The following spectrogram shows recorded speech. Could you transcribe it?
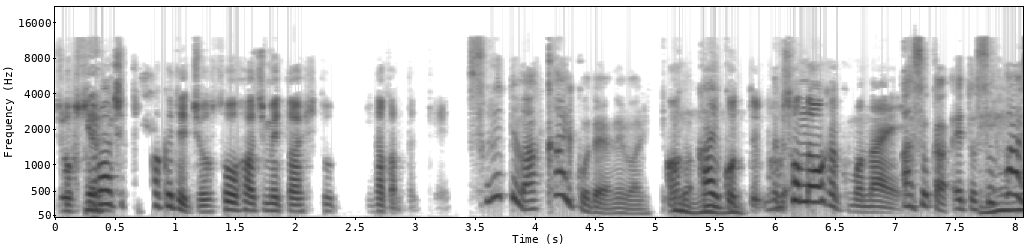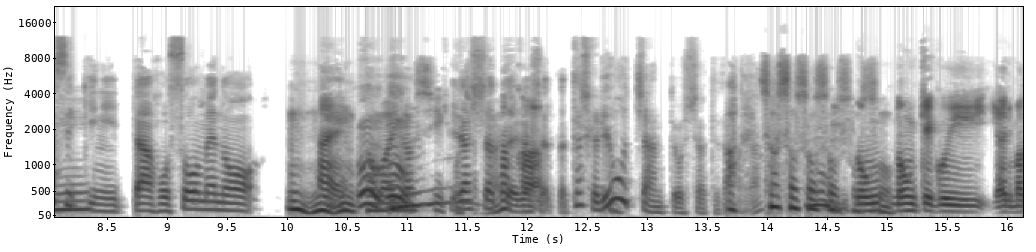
女装ラジきっかけで女装を始めた人いなかったっけ？それって若い子だよね、割と。うん若い子って、そんな若くもない。あ、そっか。えっと、ソファー席にいた細めの、うんうんはいらしい子い？らっしゃった、いなんからっしゃった。確か、りょうちゃんっておっしゃってたあかな。、そうそうそうそうそうそう。のんのんけ食いやりま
